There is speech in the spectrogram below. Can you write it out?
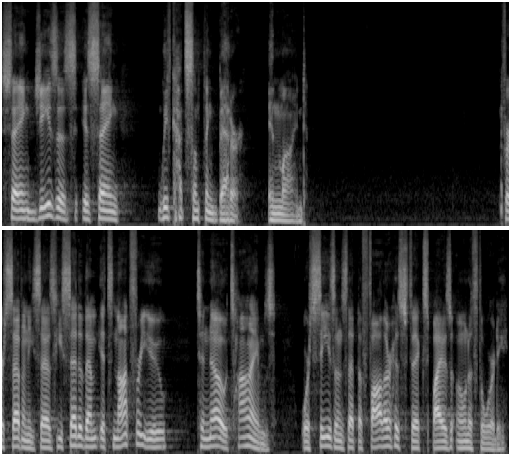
saying, Jesus is saying, we've got something better in mind. Verse 7, he says, He said to them, It's not for you to know times or seasons that the Father has fixed by his own authority.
